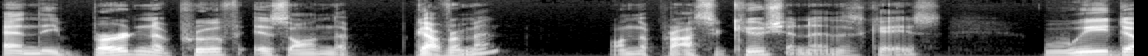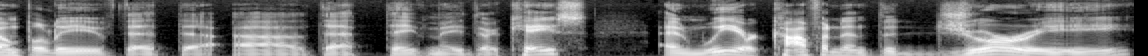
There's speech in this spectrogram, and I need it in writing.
and the burden of proof is on the government, on the prosecution in this case. We don't believe that uh, uh, that they've made their case, and we are confident the jury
